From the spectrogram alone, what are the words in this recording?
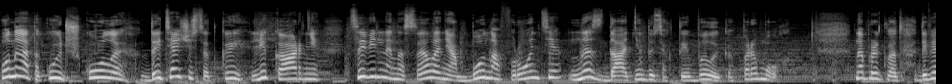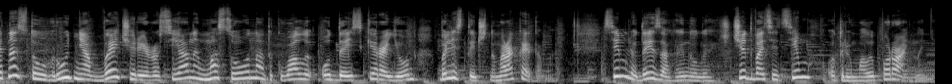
Вони атакують школи, дитячі садки, лікарні, цивільне населення, бо на фронті не здатні досягти великих перемог. Наприклад, 19 грудня ввечері росіяни масово атакували Одеський район балістичними ракетами. Сім людей загинули, ще 27 отримали поранення.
